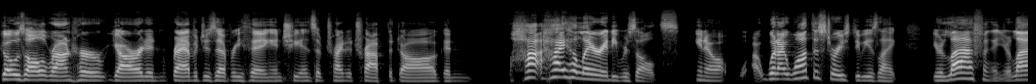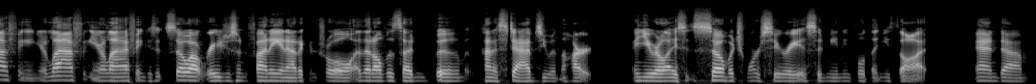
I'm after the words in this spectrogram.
goes all around her yard and ravages everything and she ends up trying to trap the dog and high, high, hilarity results you know what i want the stories to be is like you're laughing and you're laughing and you're laughing and you're laughing because it's so outrageous and funny and out of control and then all of a sudden boom it kind of stabs you in the heart and you realize it's so much more serious and meaningful than you thought and um,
